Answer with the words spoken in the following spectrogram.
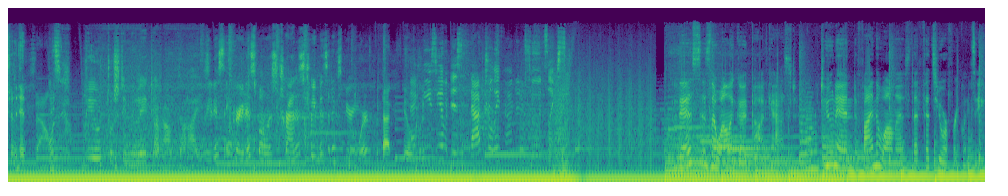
sensation and sound. It's help you to stimulate around the eyes. Latest and greatest wellness trends, treatments, and experience. Magnesium is naturally found in foods like This is the Well and Good podcast. Tune in to find the wellness that fits your frequency.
